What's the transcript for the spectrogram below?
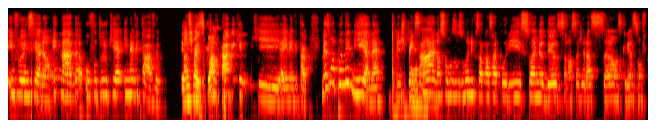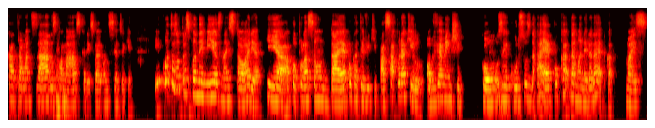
influenciarão em nada o futuro que é inevitável. E a As gente vai se que sabe que, que é inevitável. Mesmo a pandemia, né? A gente pensa, Uhum. ai, nós somos os únicos a passar por isso, ai meu Deus, essa nossa geração, as crianças vão ficar traumatizadas com a máscara, isso vai acontecer, não sei o quê. E quantas outras pandemias na história que a, a população da época teve que passar por aquilo? Obviamente, com os recursos da época, da maneira da época. Mas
